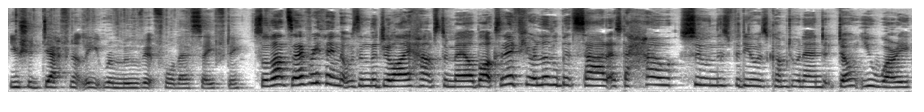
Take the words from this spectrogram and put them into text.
you should definitely remove it for their safety. So that's everything that was in the July hamster mailbox. And if you're a little bit sad as to how soon this video has come to an end, don't you worry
